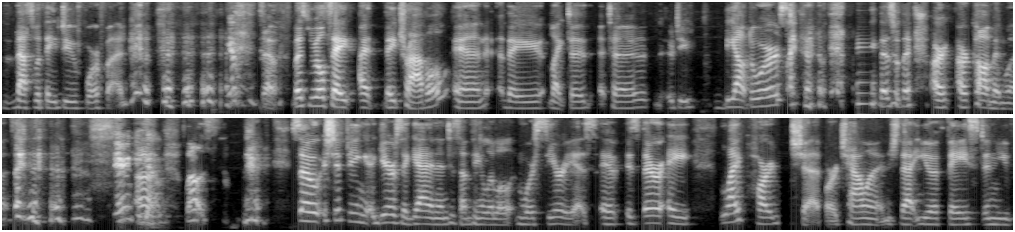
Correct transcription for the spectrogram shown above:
that's what they do for fun. So most people say I, they travel and they like to to do be outdoors. Those are the are, are common ones. There you Um, go. well, so shifting gears again into something a little more serious, is there a life hardship or challenge that you have faced and you've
